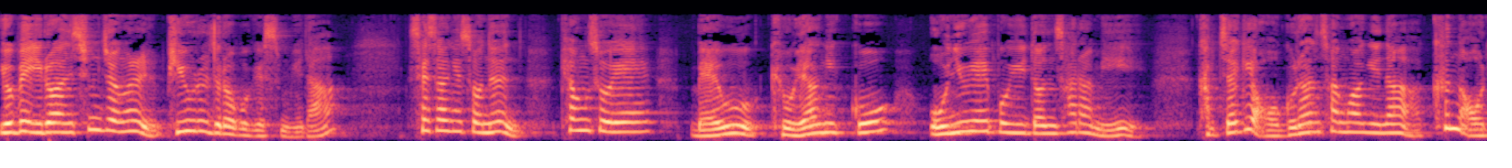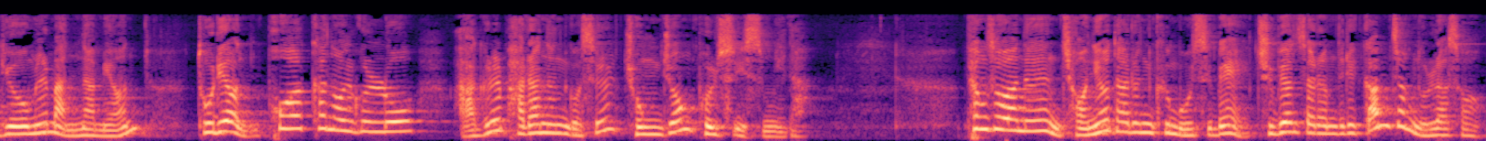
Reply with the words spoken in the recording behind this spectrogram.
욥의 이러한 심정을 비유를 들어보겠습니다. 세상에서는 평소에 매우 교양 있고 온유해 보이던 사람이 갑자기 억울한 상황이나 큰 어려움을 만나면 돌연 포악한 얼굴로 악을 바라는 것을 종종 볼 수 있습니다. 평소와는 전혀 다른 그 모습에 주변 사람들이 깜짝 놀라서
